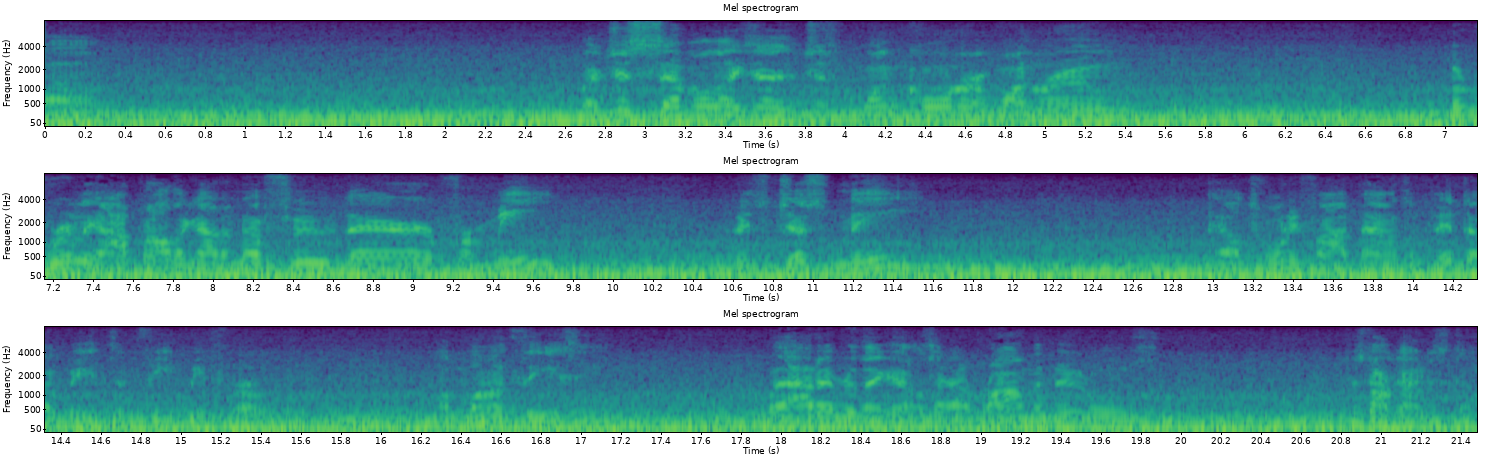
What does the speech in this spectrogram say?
Um, they're just simple, like just one corner of one room. But really, I probably got enough food there for me. It's just me, hell, 25 pounds of pinto beans would feed me for a month easy. Without everything else. I got ramen noodles, just all kind of stuff.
